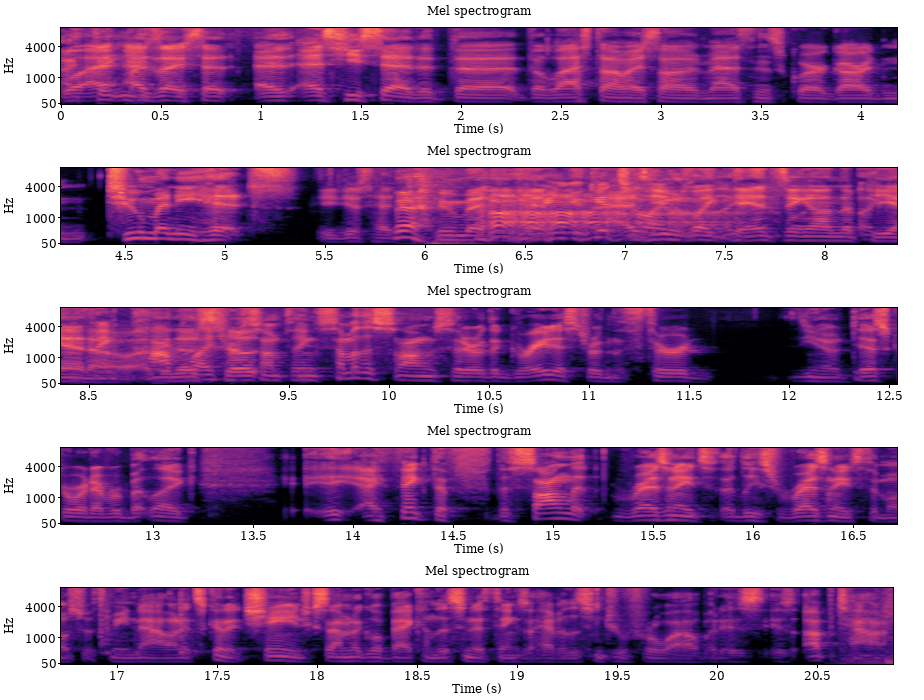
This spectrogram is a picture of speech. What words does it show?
well, I as I said as, as, he said at the the last time I saw him at Madison Square Garden too many hits. He just had too many hits you get as like, he was like, like, dancing on the like, piano I think Pop I mean, Life or something some of the songs that are the greatest are in the third you know disc or whatever but like I think the the song that resonates at least resonates the most with me now, and it's going to change because I'm going to go back and listen to things I haven't listened to for a while, but is is Uptown.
